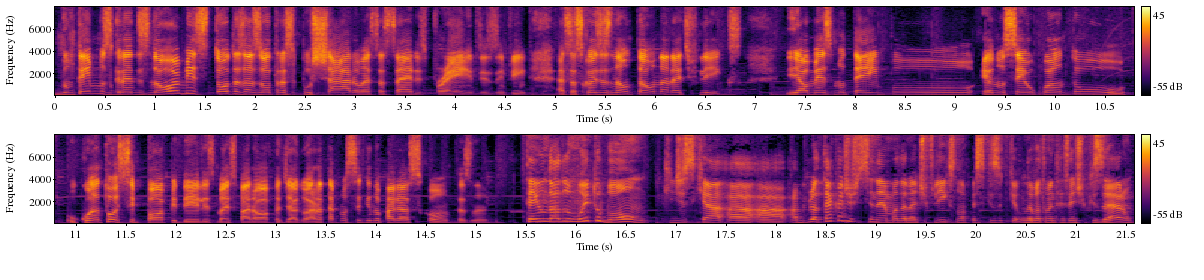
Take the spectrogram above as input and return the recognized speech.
não temos grandes nomes, todas as outras puxaram essas séries, Friends, enfim, essas coisas não estão na Netflix e ao mesmo tempo eu não sei o quanto o quanto esse pop deles mais farofa de agora tá conseguindo pagar as contas, né? Tem um dado muito bom que diz que a, a, a, biblioteca de cinema da Netflix, numa pesquisa, que um levantamento recente que fizeram,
